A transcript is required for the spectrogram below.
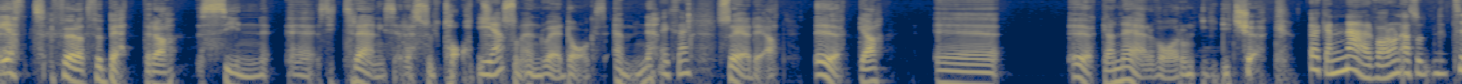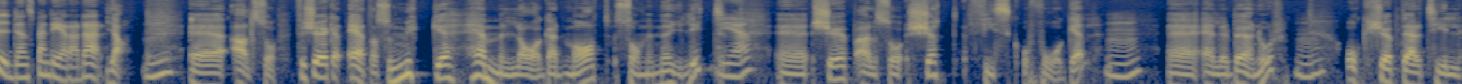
ett för att förbättra sin, eh, sitt träningsresultat, ja. som ändå är dagens ämne, Exakt. så är det att öka, eh, öka närvaron i ditt kök. Öka närvaron, alltså tiden spenderad där? Ja, mm. eh, alltså försök att äta så mycket hemlagad mat som möjligt. Yeah. Köp alltså kött, fisk och fågel. Mm. Eh, eller bönor. Mm. Och köp därtill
